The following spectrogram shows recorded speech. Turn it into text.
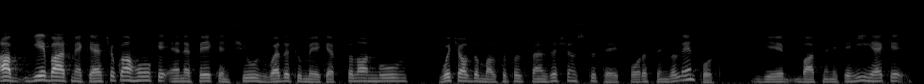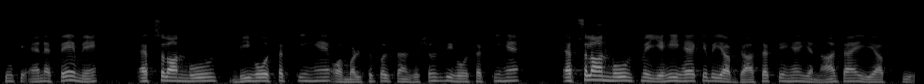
اب یہ بات میں کہہ چکا ہوں کہ N F A can choose whether to make epsilon moves which of the multiple transaction to take for a single input یہ بات میں نے کہی ہے کہ کیونکہ این ایف اے میں ایپسلون مووز بھی ہو سکتی ہیں اور ملٹیپل ٹرانزیکشن بھی ہو سکتی ہیں ایپسلون مووز میں یہی ہے کہ بھائی آپ جا سکتے ہیں یا نہ جائیں، یہ آپ کی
